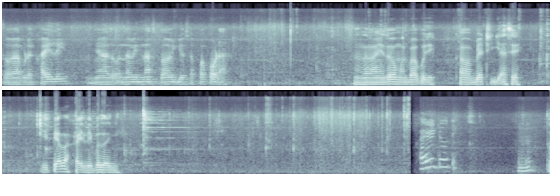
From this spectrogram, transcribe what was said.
તો હવે આપણે ખાઈ લઈ અને આ તો નવીન નાસ્તો આવી ગયો છે પકોડા. અહીં અહીંયા તો મારા બાપુજી ખાવા બેઠી ગયા છે. એ પહેલાં ખાઈ લે બધાની ખાઈ દો તે? તો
